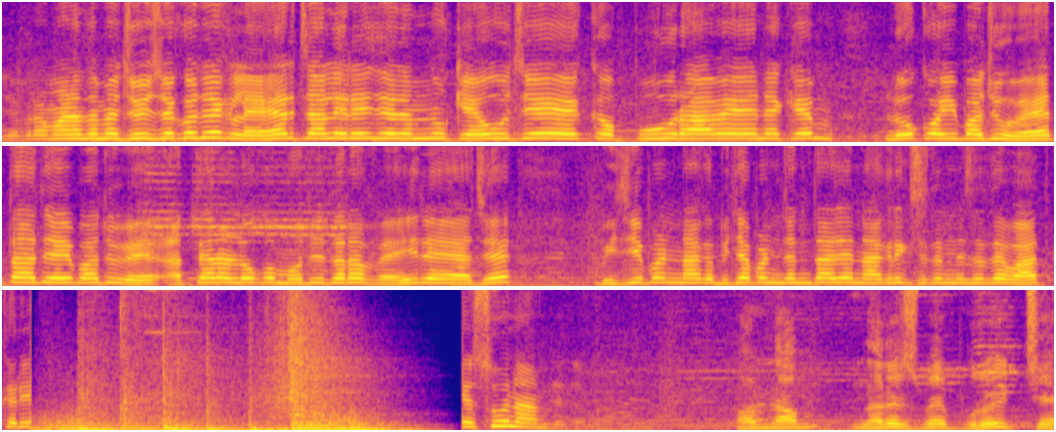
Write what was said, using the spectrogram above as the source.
જે પ્રમાણે તમે જોઈ શકો છો એક લહેર ચાલી રહી છે. તેમનું કેવું છે એક પૂર આવે અને કેમ લોકો એ બાજુ વહેતા છે એ બાજુ અત્યારે લોકો મોદી તરફ વહી રહ્યા છે. બીજી પણ બીજા પણ જનતા છે નાગરિક છે તેમની સાથે વાત કરીએ. કે શું નામ છે મારું નામ નરેશભાઈ પુરોહિત છે.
